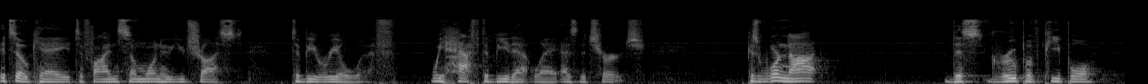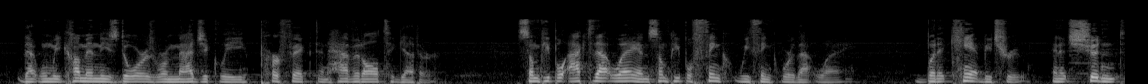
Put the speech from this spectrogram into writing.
It's okay to find someone who you trust to be real with. We have to be that way as the church. Because we're not this group of people that when we come in these doors, we're magically perfect and have it all together. Some people act that way and some people think we think we're that way. But it can't be true and it shouldn't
